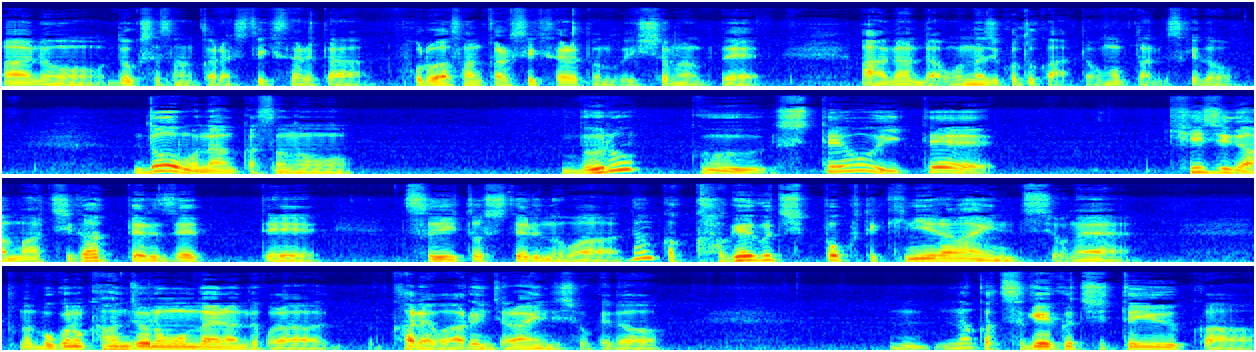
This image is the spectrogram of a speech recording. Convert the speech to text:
あ、あの、読者さんから指摘された、フォロワーさんから指摘されたのと一緒なので、あ、なんだ、同じことかと思ったんですけど、どうもなんかその、ブロックしておいて、記事が間違ってるぜってツイートしてるのは、なんか陰口っぽくて気に入らないんですよね。まあ、僕の感情の問題なんで、これは彼は悪いんじゃないんでしょうけど、なんか告げ口っていうか、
